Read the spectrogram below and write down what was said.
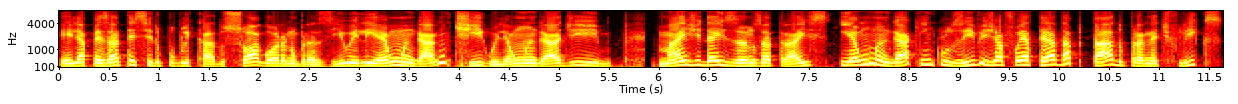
ele, apesar de ter sido publicado só agora no Brasil, ele é um mangá antigo, ele é um mangá de mais de 10 anos atrás, e é um mangá que inclusive já foi até adaptado para Netflix,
